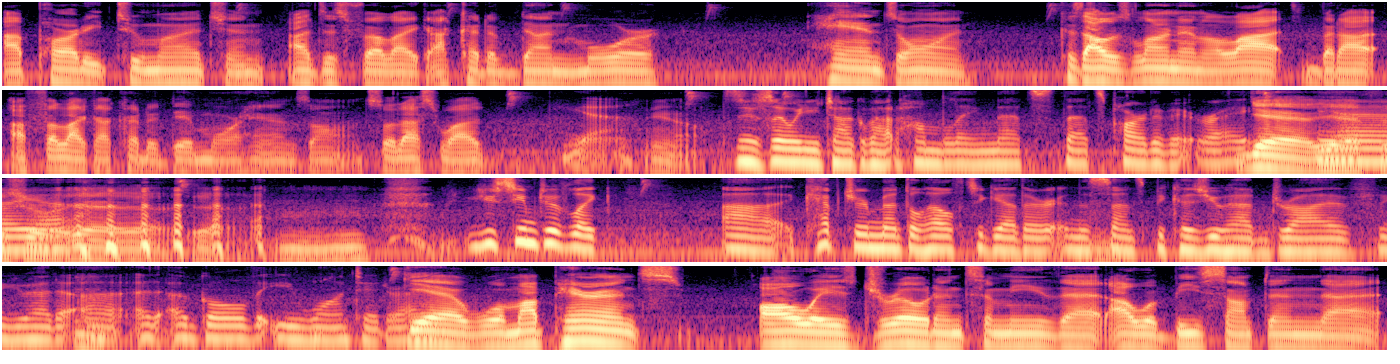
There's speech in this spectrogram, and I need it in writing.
I partied too much, and I just felt like I could have done more hands-on because I was learning a lot, but I, I felt like I could have did more hands on. So that's why, Yeah. you know. So, so when you talk about humbling, that's that's part of it, right? Yeah, yeah, for sure. Yeah, yeah, yeah. hmm You seem to have like uh, kept your mental health together in the Mm. sense because you had drive, you had a, a, a goal that you wanted, right? Yeah, well, my parents always drilled into me that I would be something that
